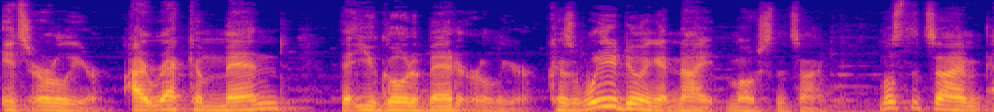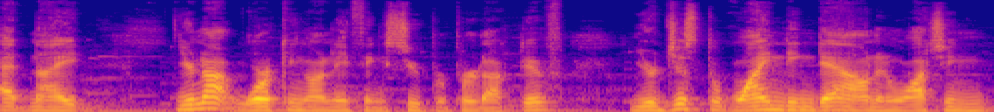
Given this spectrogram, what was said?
it's earlier. I recommend that you go to bed earlier. Because what are you doing at night most of the time? Most of the time at night, you're not working on anything super productive. You're just winding down and watching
